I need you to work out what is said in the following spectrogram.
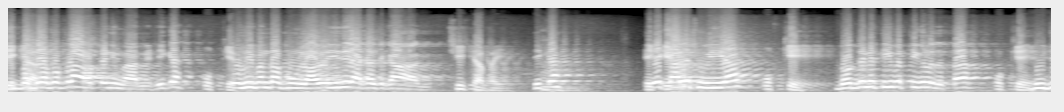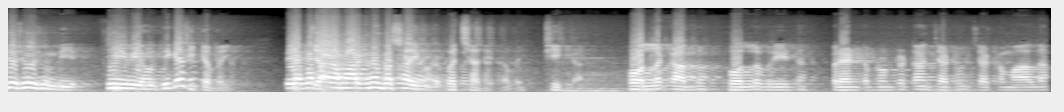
ਠੀਕ ਆ। ਵੱਡੇ ਆਪਾਂ ਭਲਾ ਹੋਤੇ ਨਹੀਂ ਮਾਰਨੇ ਠੀਕ ਹੈ ਓਕੇ। ਉਹੀ ਬੰਦਾ ਫੋਨ ਲਾਵੇ ਜਿਹਦੀ ਅਕਲ ਚ ਗਾਂ ਆ ਗਈ। ਠੀਕ ਆ ਬਾਈ। ਠੀਕ ਹੈ। ਤੇ ਇਹ ਕੱਲ ਸੂਈ ਆ। ਓਕੇ। ਦੁੱਧ ਨੇ 30 32 ਕਿਲੋ ਦਿੱਤਾ। ਓਕੇ। ਦੂਜੇ ਸੂਈ ਹੁੰਦੀ ਹੈ। ਸੂਈ ਵੀ ਆ ਹੁਣ ਠੀਕ ਹੈ? ਠੀਕ ਆ ਬਾਈ। ਤੇ ਆਪਾਂ ਘਰ ਮਾਰਕ ਨੇ ਬੱਸਾ ਹੀ ਮਾਰ। ਬੱਚਾ ਦੇਤਾ ਬਾਈ ਠੀਕ ਆ। ਫੁੱਲ ਕੱਦ ਫੁੱਲ ਬਰੀਡ ਪ੍ਰਿੰਟ ਪ੍ਰਿੰਟ ਢਾਂਚਾ ਢੂੰਚਾ ਕਮਾਲ ਦਾ।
